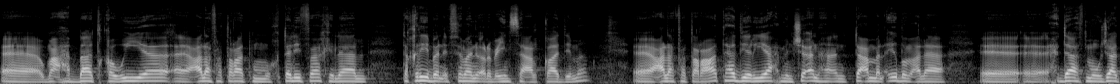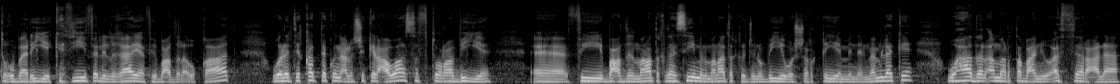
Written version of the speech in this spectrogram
آه، مع هبات قوية آه، على فترات مختلفة خلال تقريبا ال 48 ساعة القادمة. على فترات. هذه الرياح من شأنها أن تعمل أيضا على إحداث موجات غبارية كثيفة للغاية في بعض الأوقات والتي قد تكون على شكل عواصف ترابية آه، في بعض المناطق لا سيما المناطق الجنوبية والشرقية من المملكة. وهذا الأمر طبعا يؤثر على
